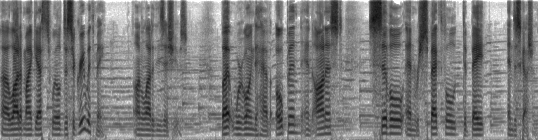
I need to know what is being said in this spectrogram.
a lot of my guests will disagree with me on a lot of these issues. But we're going to have open and honest, civil and respectful debate and discussion.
